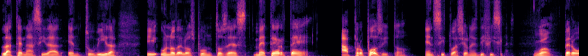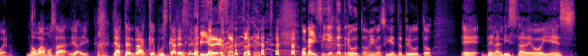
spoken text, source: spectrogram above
la tenacidad en tu vida. Y uno de los puntos es meterte a propósito en situaciones difíciles. Wow. Pero bueno, no vamos a. Ya, tendrán que buscar ese video. Exactamente. ok, siguiente atributo, amigos. Siguiente atributo eh, de la lista de hoy es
